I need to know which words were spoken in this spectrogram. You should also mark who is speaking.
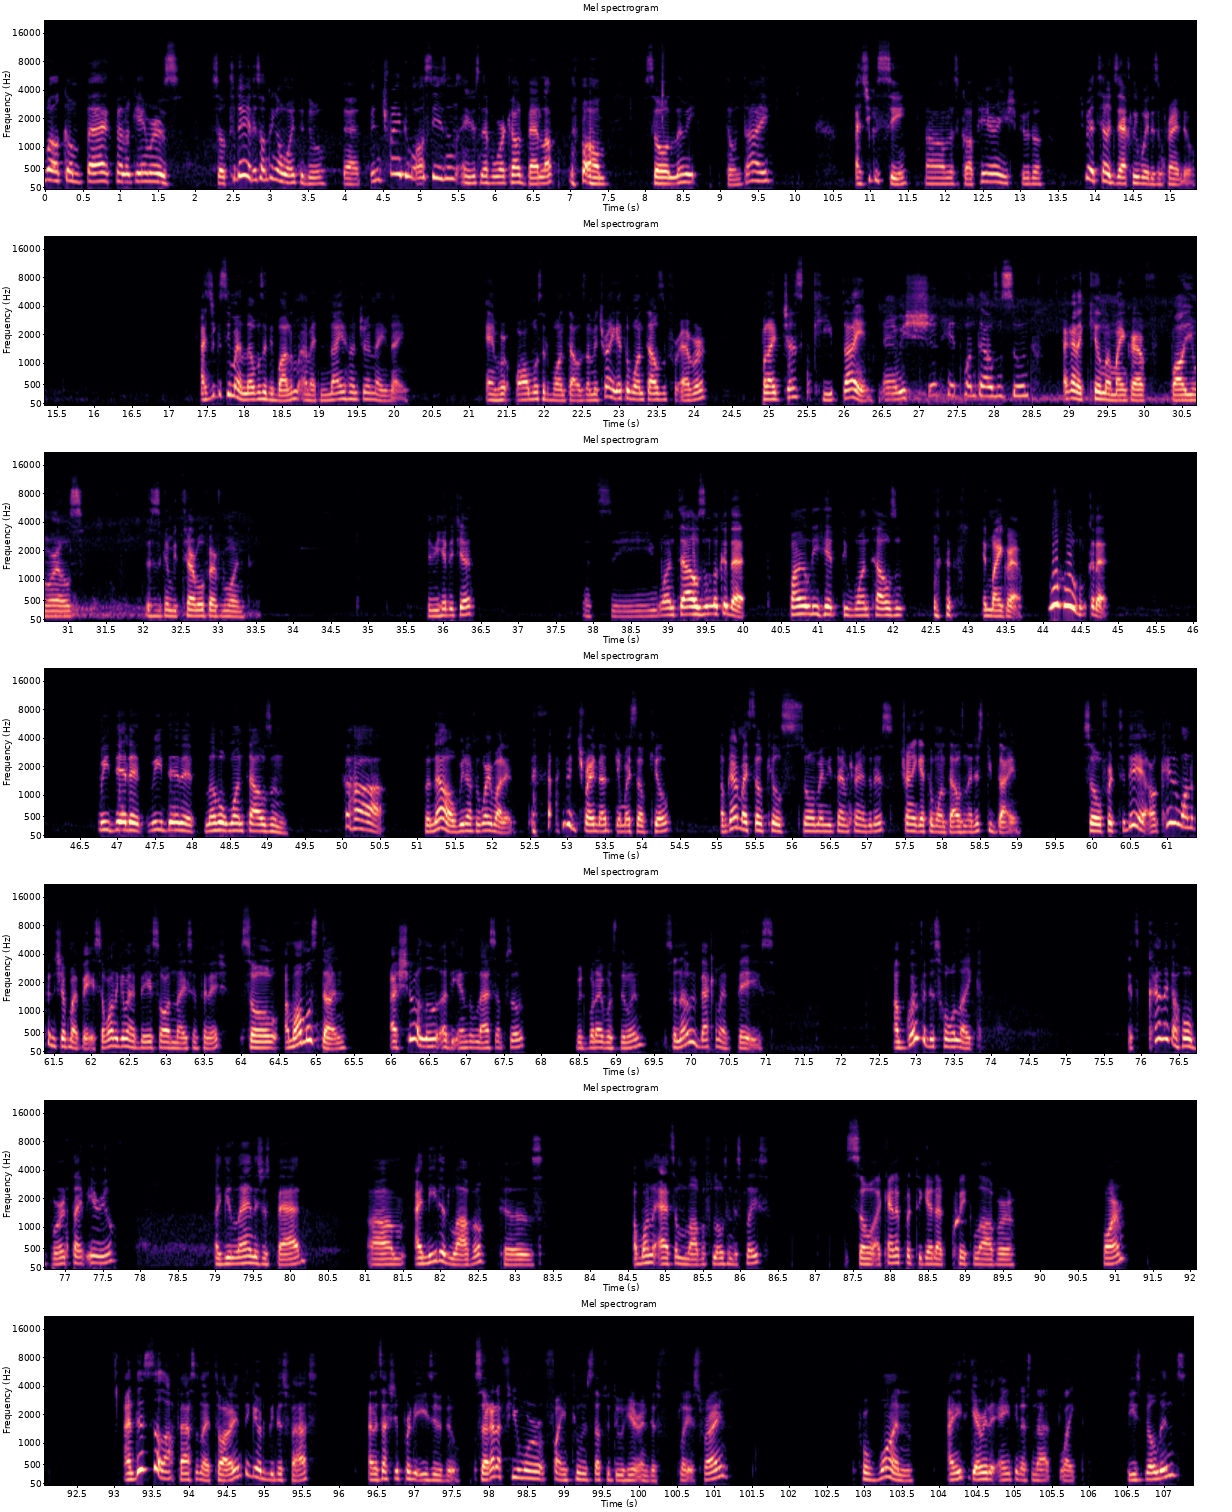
Speaker 1: Welcome back, fellow gamers. So today there's something I wanted to do that I've been trying to do all season and just never worked out. Bad luck. um, so let me don't die. As you can see, um, let's go up here. And you should be able to should be able to tell exactly what it is I'm trying to do. As you can see, my levels at the bottom. I'm at 999, and we're almost at 1,000. I've been trying to get to 1,000 forever, but I just keep dying. And we should hit 1,000 soon. I gotta kill my Minecraft volume or else this is gonna be terrible for everyone. Did we hit it yet? Let's see, 1,000, look at that. Finally hit the 1,000 in Minecraft. Woohoo, look at that. We did it, we did it. Level 1,000. Haha. so now we don't have to worry about it. I've been trying not to get myself killed. I've got myself killed so many times trying to do this, trying to get to 1000. I just keep dying. So for today, I kind of want to finish up my base. I want to get my base all nice and finished. So I'm almost done. I showed a little at the end of last episode with what I was doing. So now we're back in my base. I'm going for this whole like, it's kind of like a whole burnt type area. Like the land is just bad. Um, I needed lava because I want to add some lava flows in this place. So I kind of put together a quick lava farm. And this is a lot faster than I thought. I didn't think it would be this fast. And it's actually pretty easy to do. So I got a few more fine-tuning stuff to do here in this place, right? For one, I need to get rid of anything that's not like these buildings.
